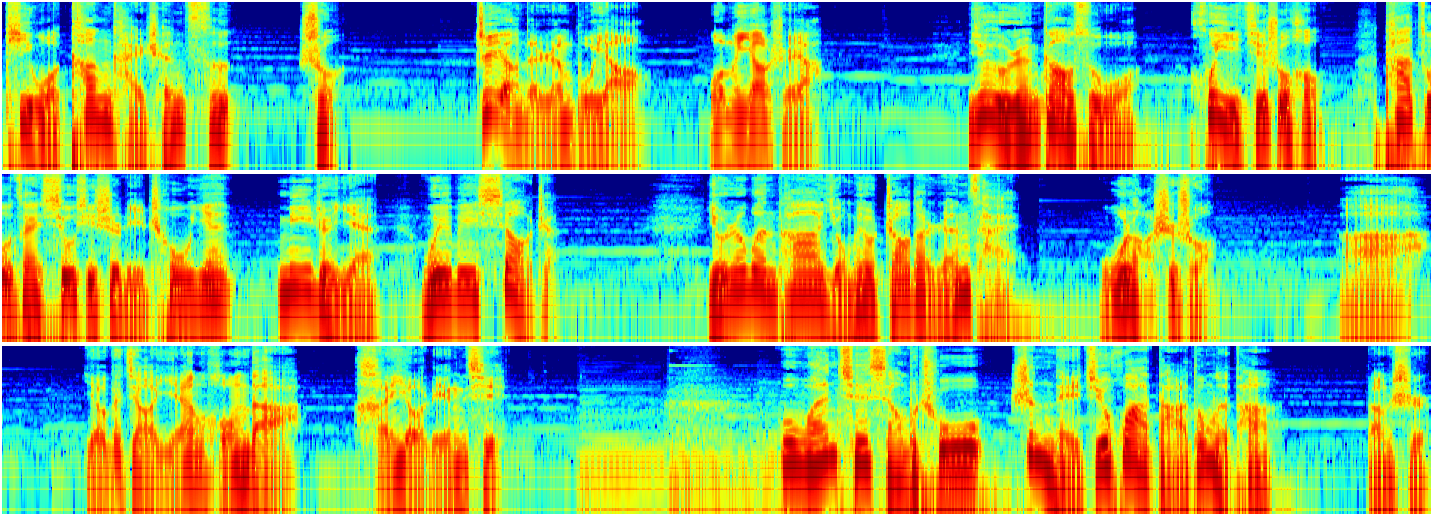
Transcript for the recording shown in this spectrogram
替我慷慨陈词，说：“这样的人不要。”我们要谁啊？又有人告诉我，会议结束后，他坐在休息室里抽烟，眯着眼，微微笑着。有人问他有没有招到人才，吴老师说：“啊，有个叫严红的，很有灵气。”我完全想不出是哪句话打动了他。当时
